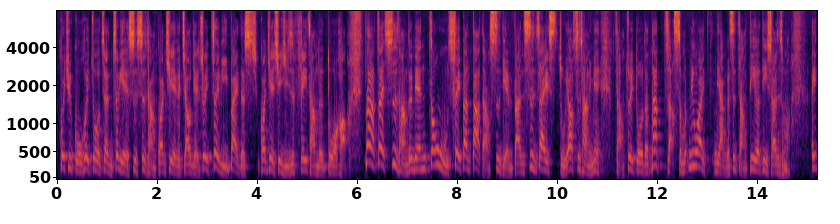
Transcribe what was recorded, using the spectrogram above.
会去国会作证，这个也是市场关切的一个焦点。所以这礼拜的关切信息是非常的多哈。那在市场这边，周五税半大涨四点半，是在主要市场里面涨最多的。那涨什么？另外两个是涨第二、第三是什么？哎，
